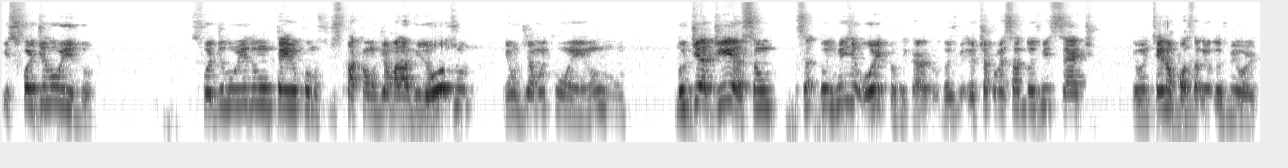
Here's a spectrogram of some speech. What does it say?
isso foi diluído. Isso foi diluído, não tenho como se destacar um dia maravilhoso e um dia muito ruim. Não, no dia a dia, são 2008, Ricardo. Eu tinha começado em 2007. Eu entrei na aposta em 2008.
